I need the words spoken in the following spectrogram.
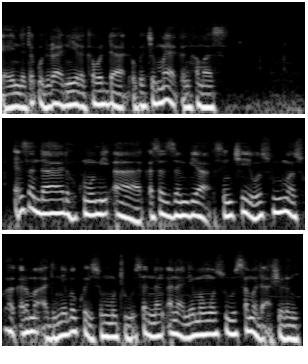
yayin da ta kudura niyyar kawar da daukacin mayaƙan hamas. 'yan sanda da hukumomi a ƙasar zambia sun ce wasu masu haƙar ma'adinai bakwai sun mutu sannan ana neman wasu sama da ashirin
